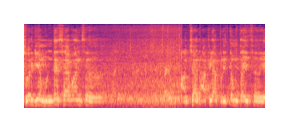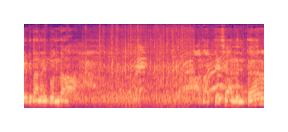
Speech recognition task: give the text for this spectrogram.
स्वर्गीय मुंडे साहेबांचं आमच्या धाकल्या प्रीतमताईचं एकदा नाही दोनदा. आता त्याच्यानंतर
